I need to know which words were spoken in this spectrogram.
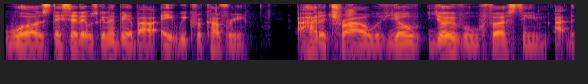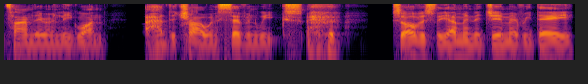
was they said it was going to be about eight week recovery. I had a trial with Yo- Yeovil first team at the time they were in League One. I had the trial in seven weeks. so obviously I'm in the gym every day.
